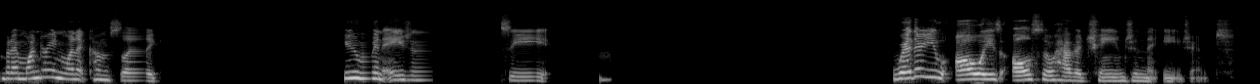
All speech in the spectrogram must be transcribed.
But I'm wondering when it comes to like human agency whether you always also have a change in the agent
